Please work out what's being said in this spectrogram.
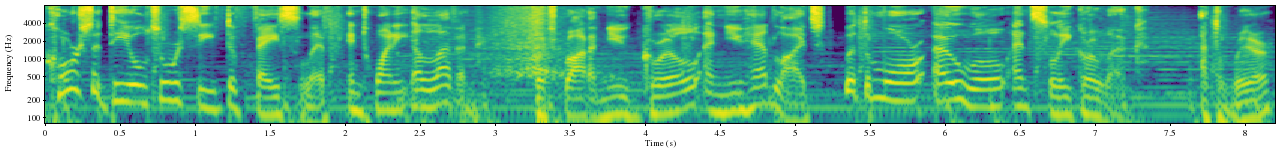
Corsa D also received a facelift in 2011, which brought a new grille and new headlights with a more oval and sleeker look. At the rear,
